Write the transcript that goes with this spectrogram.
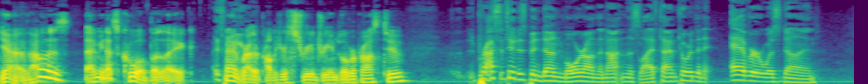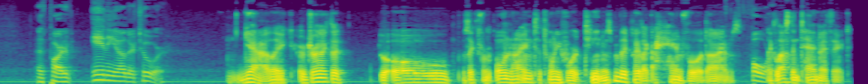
Yeah, that was. I mean, that's cool, but like, I'd rather probably hear Street of Dreams over Prostitute. "Prostitute" has been done more on the Not in This Lifetime tour than it ever was done as part of any other tour. Yeah, like or during like the oh, it was like from 09 to 2014. It was maybe they played like a handful of times, Four. like less than ten, I think.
